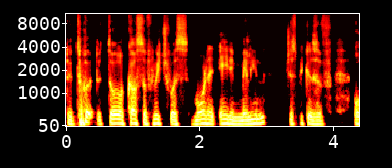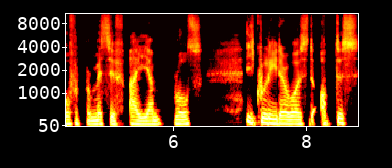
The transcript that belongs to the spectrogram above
the, to- the total cost of which was more than 80 million just because of over permissive IAM rules. Equally, there was the Optus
